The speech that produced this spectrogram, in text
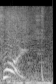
Fight!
